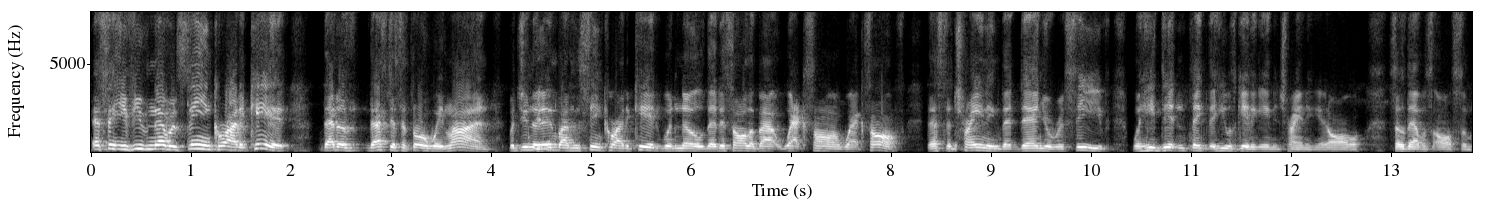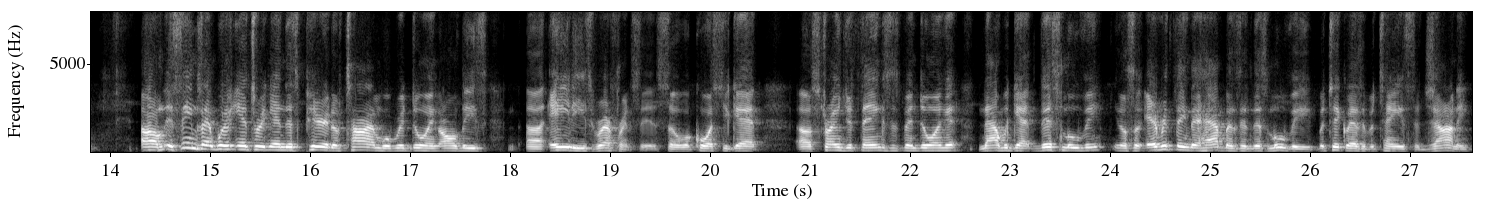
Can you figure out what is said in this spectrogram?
and see, if you've never seen Karate Kid, that is that's just a throwaway line. But you know, Yeah. anybody who's seen Karate Kid would know that it's all about wax on, wax off. That's the training that Daniel received when he didn't think that he was getting any training at all. So that was awesome. Um, it seems that we're entering in this period of time where we're doing all these uh, 80s references. So, of course, you get uh, Stranger Things has been doing it. Now we got this movie. You know, so everything that happens in this movie, particularly as it pertains to Johnny,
